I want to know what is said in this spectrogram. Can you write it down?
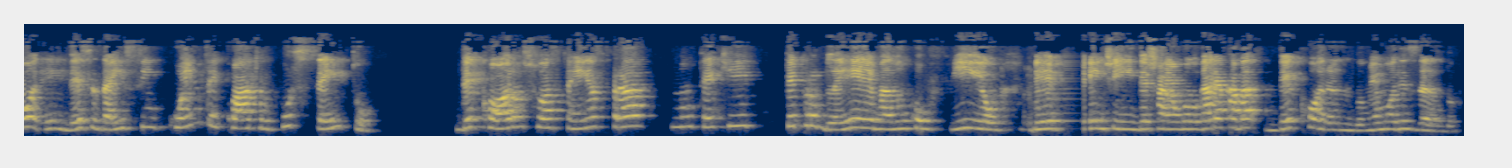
Porém, desses aí, 54% decoram suas senhas para não ter que ter problema, não confiam, de repente, em deixar em algum lugar e acaba decorando, memorizando.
